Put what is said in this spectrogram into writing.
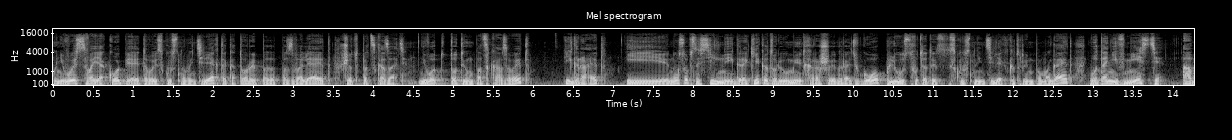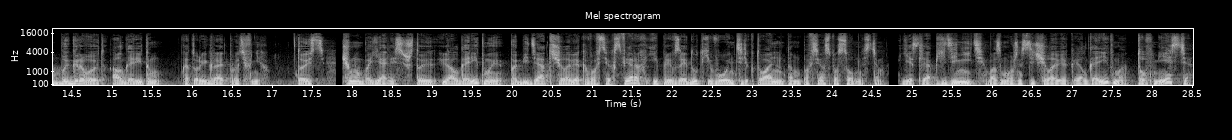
У него есть своя копия этого искусственного интеллекта, который позволяет что-то подсказать. И вот тот ему подсказывает, играет, и, ну, собственно, сильные игроки, которые умеют хорошо играть в Go, плюс вот этот искусственный интеллект, который им помогает, вот они вместе обыгрывают алгоритм, который играет против них. То есть, чего мы боялись? Что алгоритмы победят человека во всех сферах и превзойдут его интеллектуально там, по всем способностям. Если объединить возможности человека и алгоритма, то вместе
